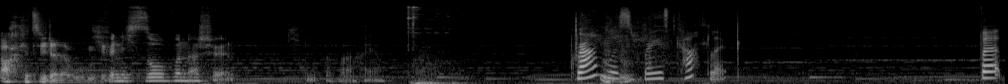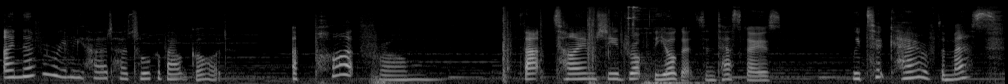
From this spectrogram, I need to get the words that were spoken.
Ach, jetzt wieder da oben. Ich finde ich so wunderschön. Ich liebe Walhaie. Gran was mhm. raised Catholic. But I never really heard her talk about God. Apart from that time she dropped the yogurts in Tesco's. We took care of the mess.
